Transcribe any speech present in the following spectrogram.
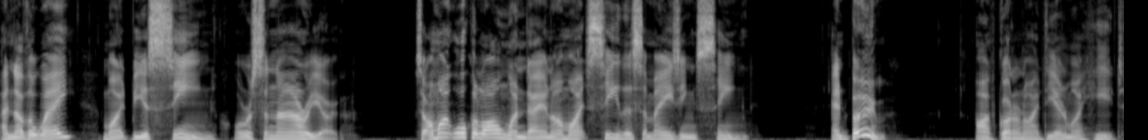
Another way might be a scene or a scenario. So I might walk along one day and I might see this amazing scene and boom, I've got an idea in my head.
